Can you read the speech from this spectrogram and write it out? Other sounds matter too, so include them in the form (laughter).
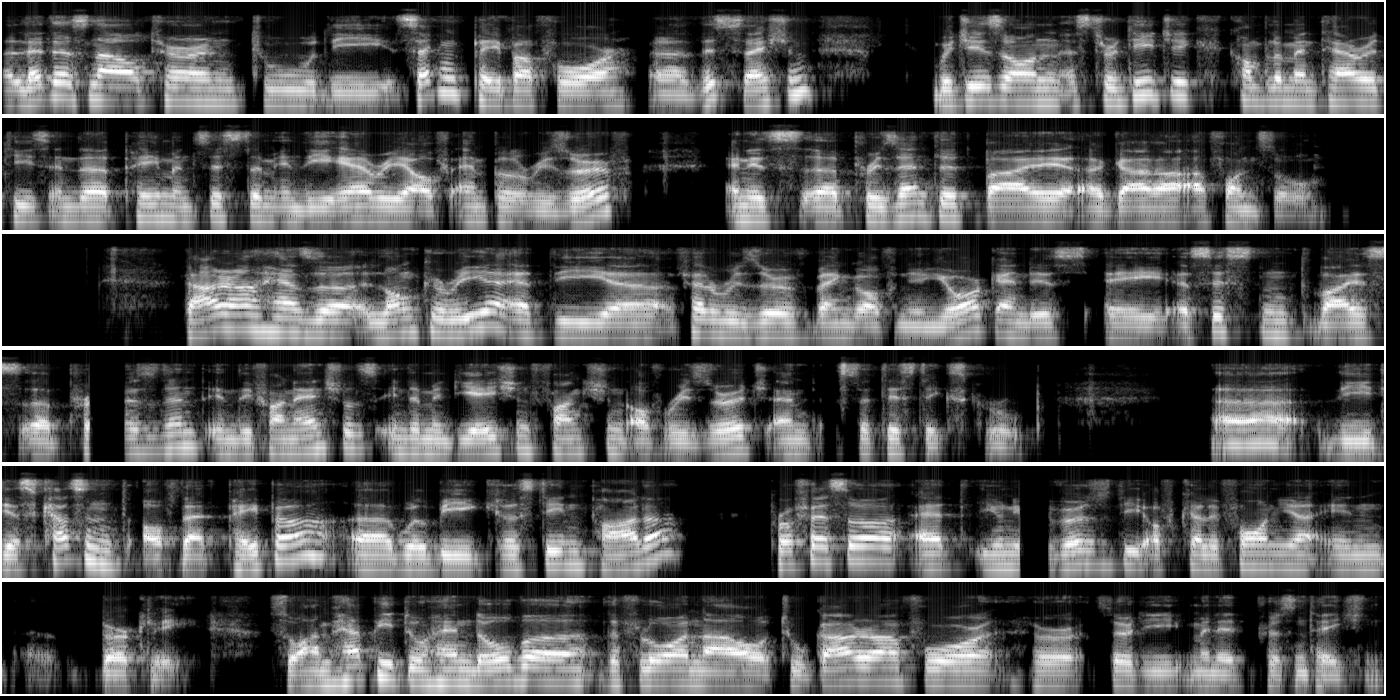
let us now turn to the second paper for uh, this session, which is on strategic complementarities in the payment system in the area of ample reserve, and it's uh, presented by uh, Gara Afonso. Gara has a long career at the uh, Federal Reserve Bank of New York and is a assistant vice uh, president in the financials intermediation function of research and statistics group. Uh, the discussant of that paper uh, will be Christine Parlour, professor at University of California in uh, Berkeley. So I'm happy to hand over the floor now to Gara for her 30-minute presentation.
